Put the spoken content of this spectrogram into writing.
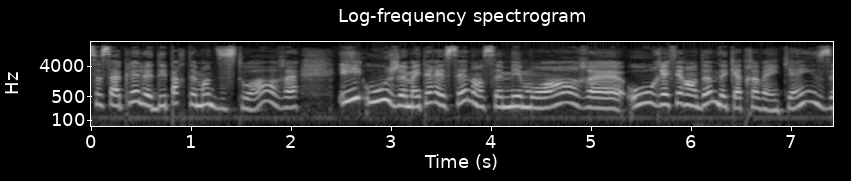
ça s'appelait le département d'histoire et où je m'intéressais dans ce mémoire euh, au référendum de 95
